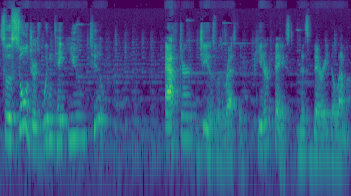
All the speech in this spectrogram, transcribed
so the soldiers wouldn't take you too? After Jesus was arrested, Peter faced this very dilemma.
